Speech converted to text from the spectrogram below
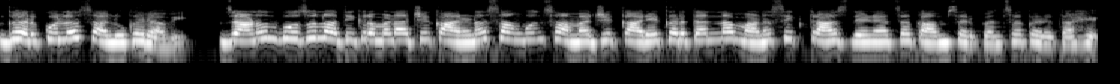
घरकुलं चालू करावी. जाणून बुजून अतिक्रमणाची कारणं सांगून सामाजिक कार्यकर्त्यांना मानसिक त्रास देण्याचं काम सरपंच करत आहे.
